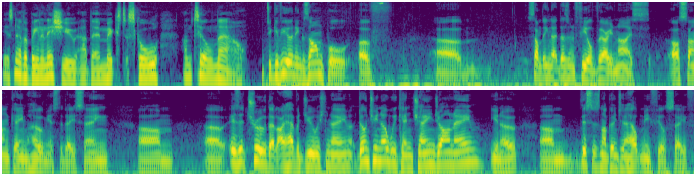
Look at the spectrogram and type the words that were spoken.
It's never been an issue at their mixed school until now. To give you an example of um, something that doesn't feel very nice. Our son came home yesterday saying, um, uh, Is it true that I have a Jewish name? Don't you know we can change our name? You know, um, this is not going to help me feel safe.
